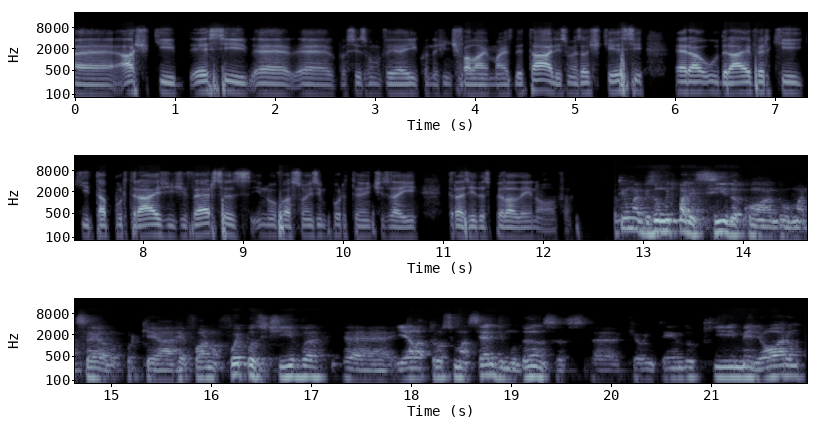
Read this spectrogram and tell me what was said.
É, acho que esse, é, é, vocês vão ver aí quando a gente falar em mais detalhes, mas acho que esse era o driver que está por trás de diversas inovações importantes aí trazidas pela lei nova. Eu tenho uma visão muito parecida com a do Marcelo, porque a reforma foi positiva é, e ela trouxe uma série de mudanças é, que eu entendo que melhoram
